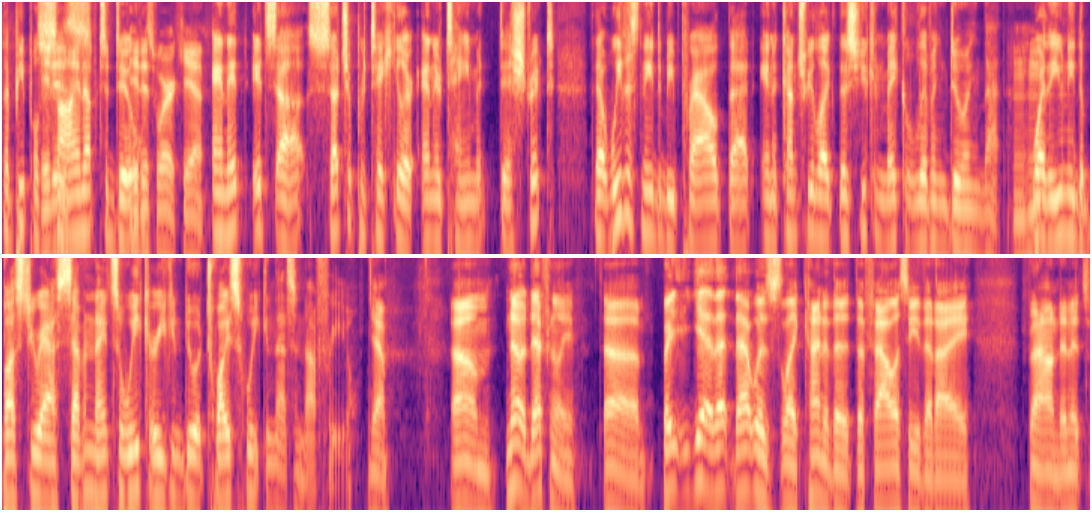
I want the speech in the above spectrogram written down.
that people sign is- up to do. it is work, yeah. and it it's uh, such a particular entertainment district that we just need to be proud that in a country like this you can make a living doing that. Mhm. Whether you need to bust your ass seven nights a week or you can do it twice a week and that's enough for you. Yeah. Um, no, definitely. Uh, but yeah, that that was like kind of the the fallacy that I found, and it's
